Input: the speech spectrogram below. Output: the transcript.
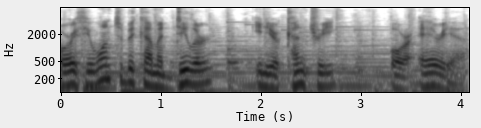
or if you want to become a dealer in your country or area.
